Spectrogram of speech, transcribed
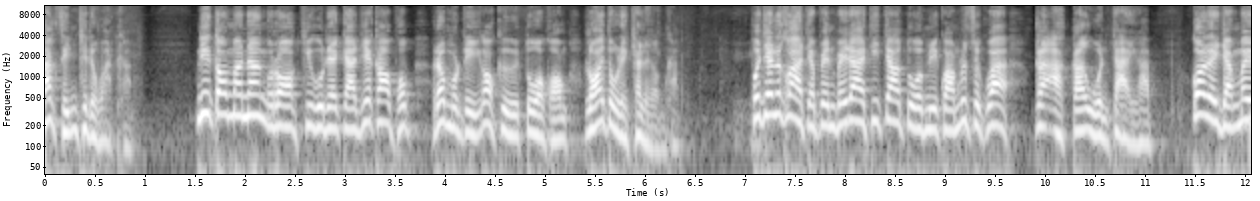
ทักษิณชินวัตรครับ นี่ต้องมานั่งรอคิวในการที่จะเข้าพบรัฐมนตรีก็คือตัวของร้อยตำรวเอกเฉลิมครับ เพราะฉะนั้นก็อาจจะเป็นไปได้ที่เจ้าตัวมีความรู้สึกว่ากระอักกระอ่วนใจครับ ก็เลยยังไม่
